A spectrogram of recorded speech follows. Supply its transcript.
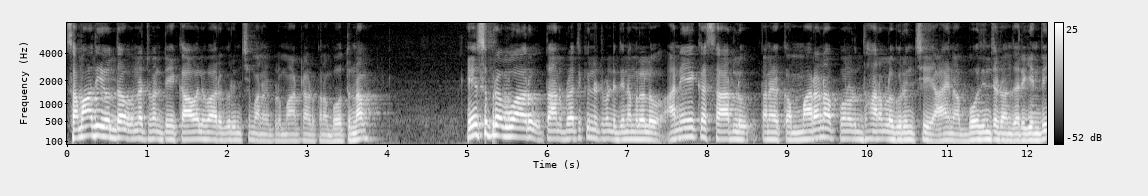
సమాధి యొద్ద ఉన్నటువంటి కావలివారు గురించి మనం ఇప్పుడు మాట్లాడుకునబోతున్నాం. యేసు ప్రభువారు తాను బ్రతికినటువంటి దినములలో అనేక సార్లు తన యొక్క మరణ పునరుద్ధానముల గురించి ఆయన బోధించడం జరిగింది.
